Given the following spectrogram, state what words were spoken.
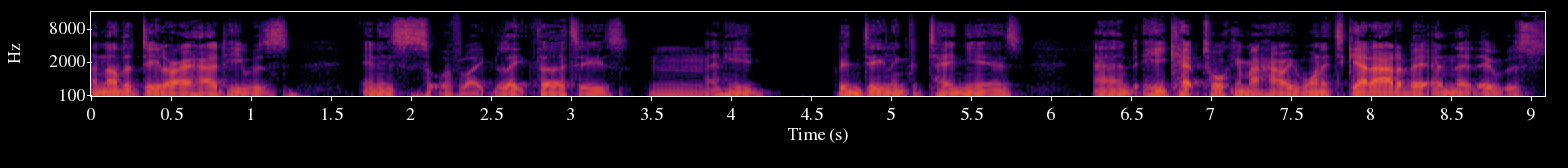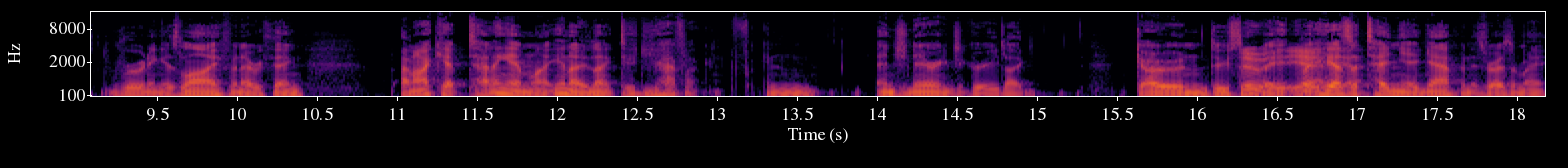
another dealer I had he was in his sort of like late 30s Mm. and he'd been dealing for 10 years and he kept talking about how he wanted to get out of it and that it was ruining his life and everything and i kept telling him like you know like dude you have like a fucking engineering degree like go and do something it, but, yeah, but he has yeah. a 10 year gap in his resume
